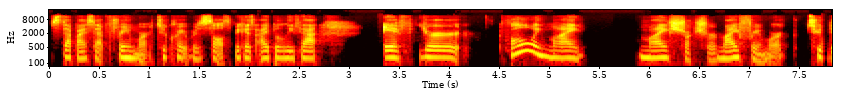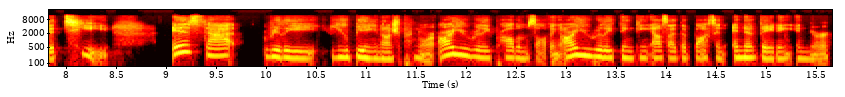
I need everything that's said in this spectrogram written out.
step by step framework to create results because I believe that if you're following my my structure, my framework to the T, is that really you being an entrepreneur? Are you really problem solving? Are you really thinking outside the box and innovating in your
